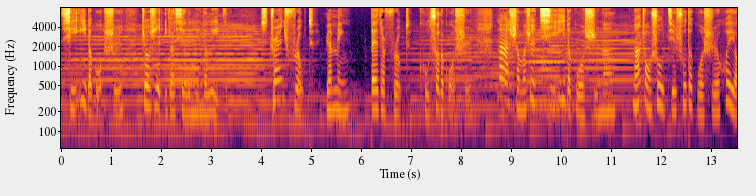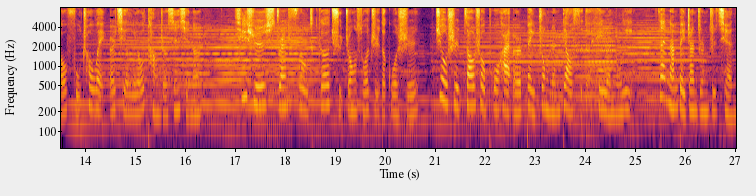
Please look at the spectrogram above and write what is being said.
奇异的果实就是一个血淋淋的例子。Strange Fruit 原名 Bitter Fruit，苦涩的果实。那什么是奇异的果实呢？哪种树结出的果实会有腐臭味，而且流淌着鲜血呢？其实，《Strange Fruit》歌曲中所指的果实，就是遭受迫害而被众人吊死的黑人奴隶。在南北战争之前，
